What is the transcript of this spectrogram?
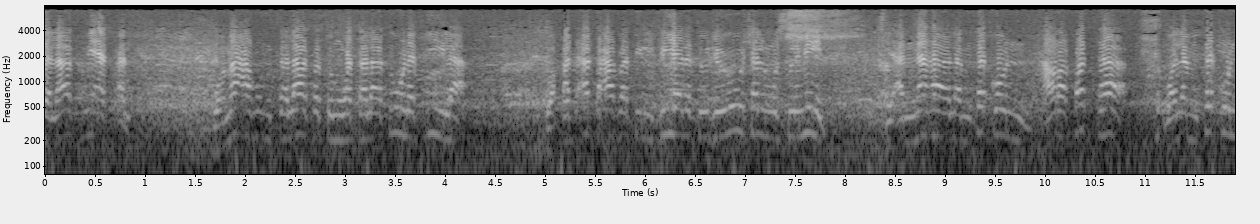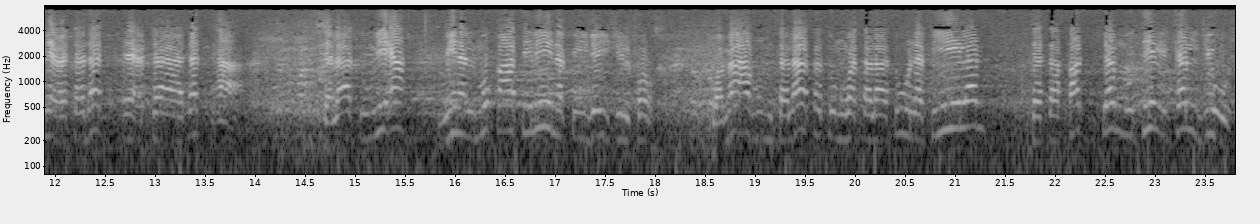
ثلاثمائة ألف. ومعهم ثلاثة وثلاثون فيلا وقد أتعبت الفيلة جيوش المسلمين لأنها لم تكن عرفتها ولم تكن اعتادتها. ثلاثمائة من المقاتلين في جيش الفرس. ومعهم ثلاثة وثلاثون فيلا تتقدم تلك الجيوش.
